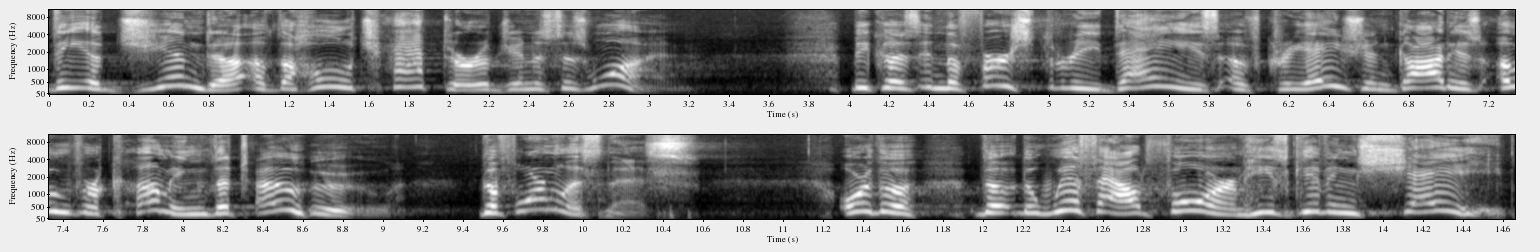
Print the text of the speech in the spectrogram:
the agenda of the whole chapter of Genesis 1. Because in the first three days of creation, God is overcoming the tohu, the formlessness, or the, the, the without form. He's giving shape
